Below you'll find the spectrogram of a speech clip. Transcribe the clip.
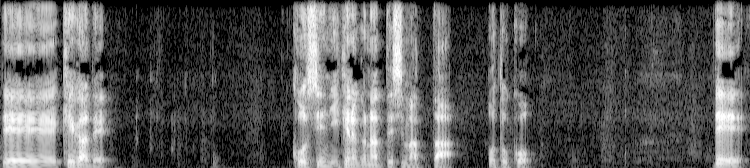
で、怪我で甲子園に行けなくなってしまった男。で、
